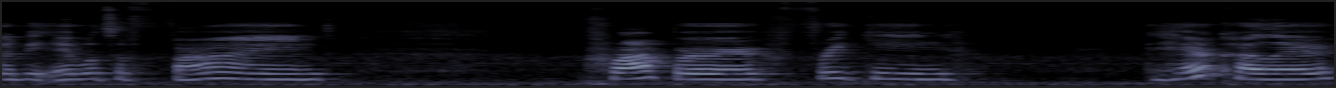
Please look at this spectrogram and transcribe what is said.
to be able to find proper freaking hair color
